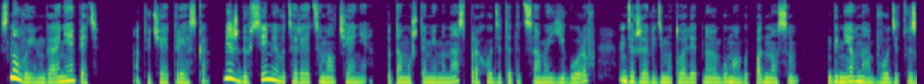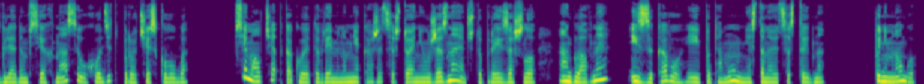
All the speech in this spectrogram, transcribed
«Снова Инга, а не опять», — отвечает резко. Между всеми воцаряется молчание, потому что мимо нас проходит этот самый Егоров, держа, видимо, туалетную бумагу под носом. Гневно обводит взглядом всех нас и уходит прочь из клуба. Все молчат какое-то время, но мне кажется, что они уже знают, что произошло, а главное — из-за кого, и потому мне становится стыдно. Понемногу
